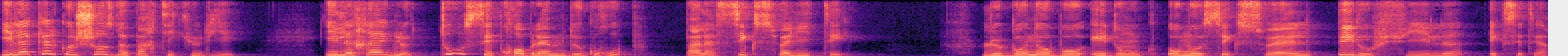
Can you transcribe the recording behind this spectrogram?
Il a quelque chose de particulier. Il règle tous ses problèmes de groupe par la sexualité. Le bonobo est donc homosexuel, pédophile, etc.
